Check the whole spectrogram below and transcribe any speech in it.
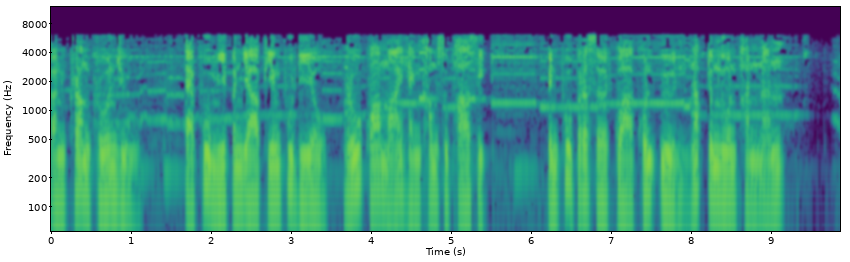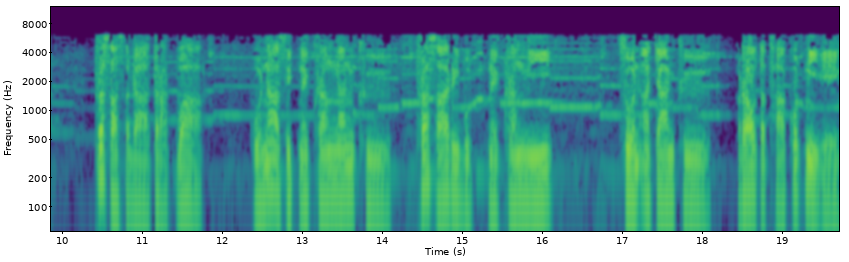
กันคร่ำครวญอยู่ แต่ผู้มีปัญญาเพียงผู้เดียวรู้ความหมายแห่งคำสุภาษิต เป็นผู้ประเสริฐกว่าคนอื่นนับจำนวนพันนั้น พระศาสดาตรัสว่า หัวหน้าสิทธิ์ในครั้งนั้นคือ พระสารีบุตรในครั้งนี้ ส่วนอาจารย์คือเราตถาคตนี่เอง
